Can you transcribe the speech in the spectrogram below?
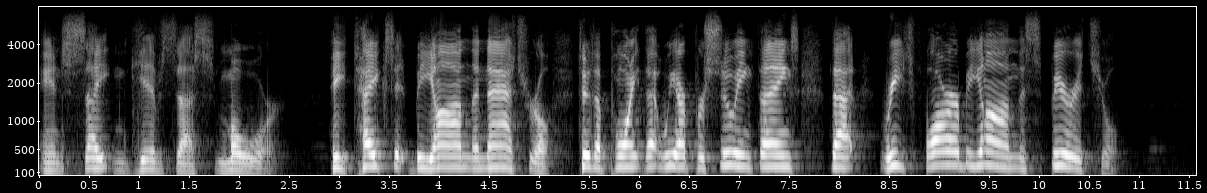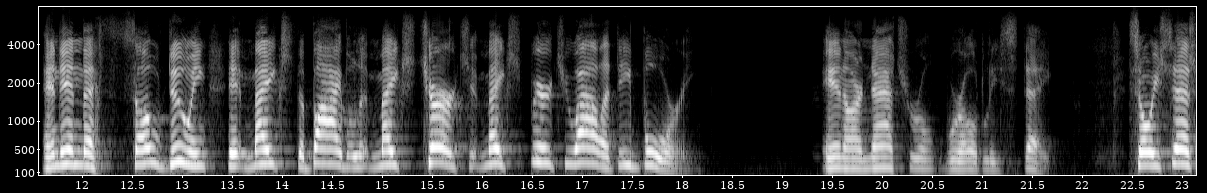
and Satan gives us more. He takes it beyond the natural to the point that we are pursuing things that reach far beyond the spiritual. And in the so doing, it makes the Bible, it makes church, it makes spirituality boring in our natural worldly state. So he says,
